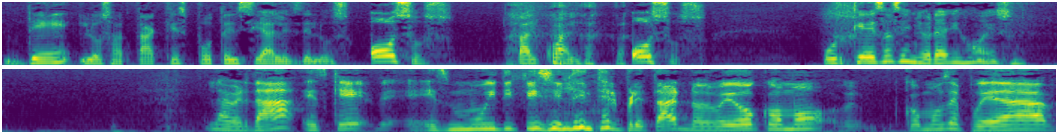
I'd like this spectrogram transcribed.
de los ataques potenciales de los osos, tal cual, osos. ¿Por qué esa señora dijo eso? La verdad es que es muy difícil de interpretar. No veo cómo, cómo se pueda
